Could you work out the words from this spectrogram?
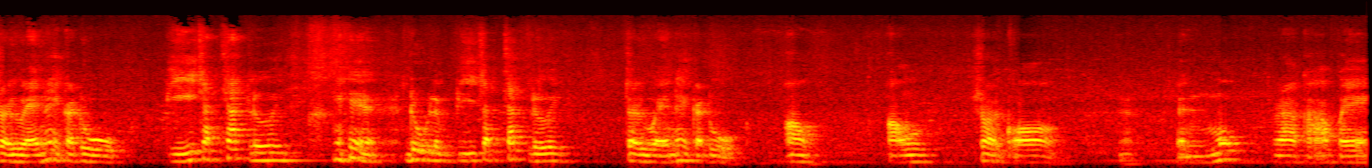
ใส่แหวนให้กระดูก ผีชัดๆเลยดูแล้วผีชัดๆเลยใส่แหวนให้กระดูก เอาเอาสร้อยคอเป็นมุกราคาแพง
